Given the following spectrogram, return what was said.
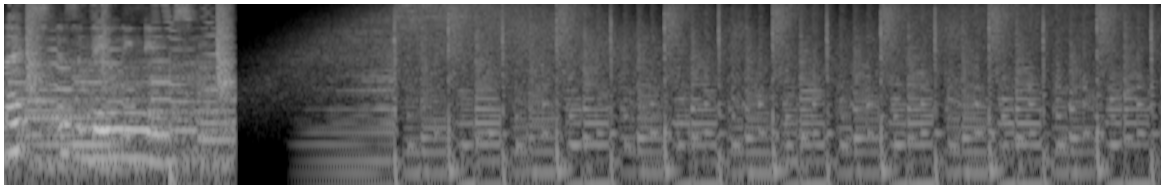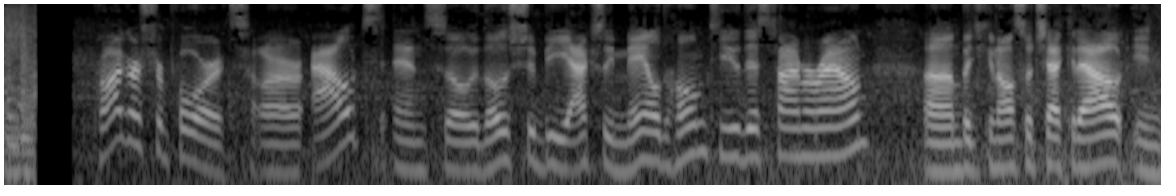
Next is the daily news. Progress reports are out and so those should be actually mailed home to you this time around. Um, but you can also check it out in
